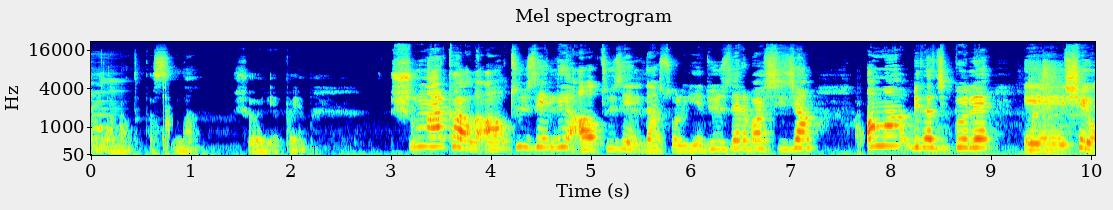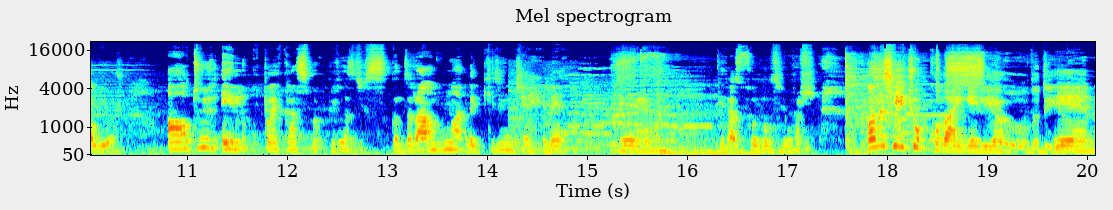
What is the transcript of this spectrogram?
yapamadık aslında. Şöyle yapayım. Şunlar kaldı. 650'ye 650'den sonra 700'lere başlayacağım. Ama birazcık böyle eee, şey oluyor. 650 kupaya kasmak birazcık sıkıntı. Randomlarla girince hele eee, biraz zor oluyor. Bana şey çok kolay geliyor. Eee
